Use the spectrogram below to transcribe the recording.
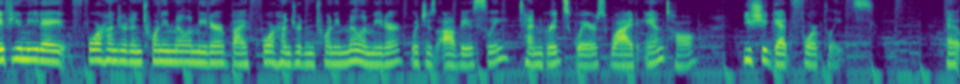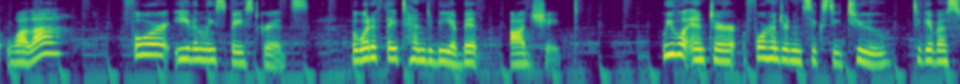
If you need a 420 millimeter by 420 millimeter, which is obviously 10 grid squares wide and tall, you should get four plates. Et voila! Four evenly spaced grids. But what if they tend to be a bit odd shaped? We will enter 462 to give us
